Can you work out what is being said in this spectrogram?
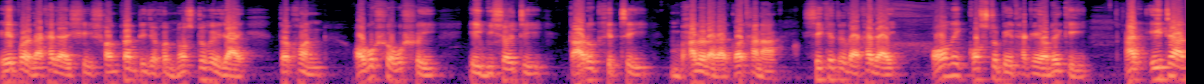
এরপর দেখা যায় সেই সন্তানটি যখন নষ্ট হয়ে যায়, তখন অবশ্য অবশ্যই এই বিষয়টি কারও ক্ষেত্রেই ভালো লাগার কথা না। সেক্ষেত্রে দেখা যায়, অনেক কষ্ট পেয়ে থাকে অনেকেই। আর এটার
